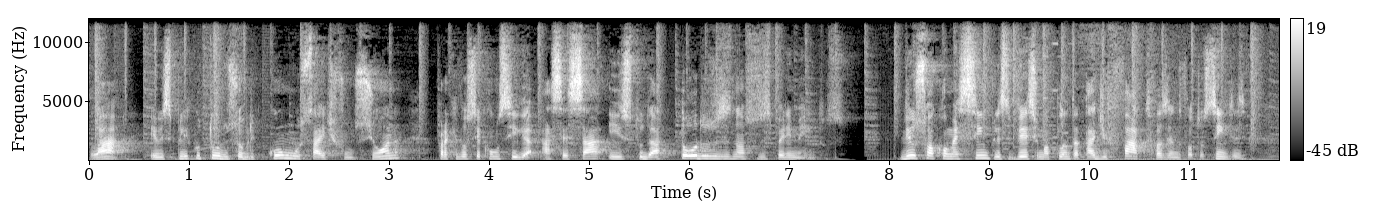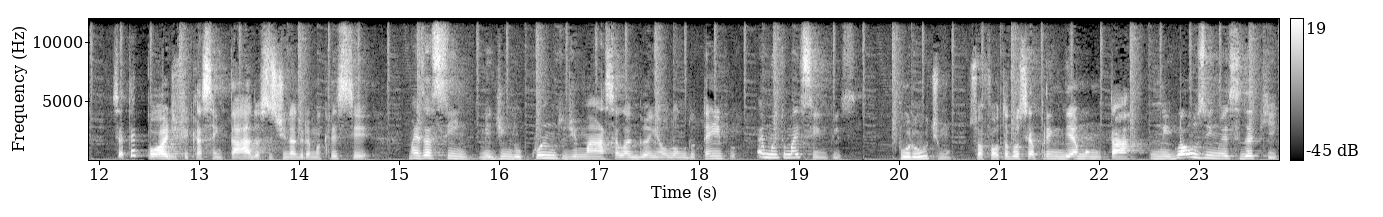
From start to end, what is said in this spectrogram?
Lá eu explico tudo sobre como o site funciona para que você consiga acessar e estudar todos os nossos experimentos. Viu só como é simples ver se uma planta está de fato fazendo fotossíntese? Você até pode ficar sentado assistindo a grama crescer, mas assim, medindo o quanto de massa ela ganha ao longo do tempo, é muito mais simples. Por último, só falta você aprender a montar um igualzinho esse daqui,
